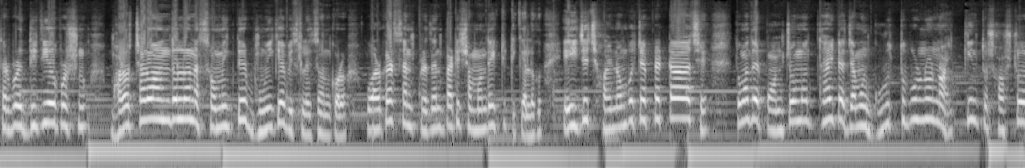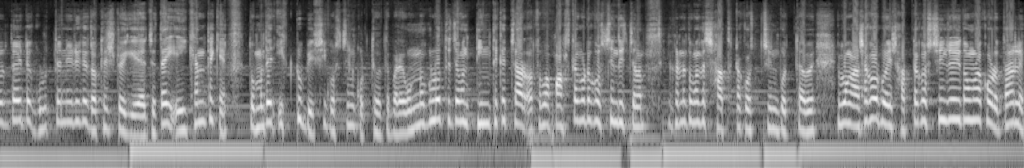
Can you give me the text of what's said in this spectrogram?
তারপরে দ্বিতীয় প্রশ্ন, ভারত ছাড়ো আন্দোলনে শ্রমিকদের ভূমিকা বিশ্লেষণ করো। ওয়ার্কার্স অ্যান্ড প্রেজেন্ট পার্টি সম্বন্ধে একটি টিকা লেখো। এই যে ছয় নম্বর চ্যাপ্টারটা আছে, তোমাদের পঞ্চম অধ্যায়টা যেমন গুরুত্বপূর্ণ নয়, কিন্তু ষষ্ঠ অধ্যায়টা গুরুত্বের নিরিখে যথেষ্ট এগিয়ে আছে তাই এইখান থেকে তোমাদের একটু বেশি কোশ্চেন করতে হতে পারে। অন্যগুলোতে যেমন তিন থেকে চার অথবা পাঁচটা করে কোশ্চেন দিচ্ছিলাম, এখানে তোমাদের সাতটা কোশ্চেন করতে হবে। এবং আশা করব এই সাতটা কোশ্চেন যদি তোমরা করো, তাহলে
